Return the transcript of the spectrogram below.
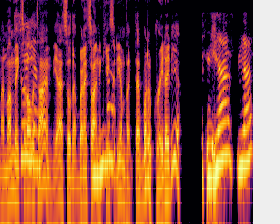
My mom makes So, it all the time. Yeah. So that when I saw it in a Yeah. quesadilla, I'm like, that what a great idea. yes, yes.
